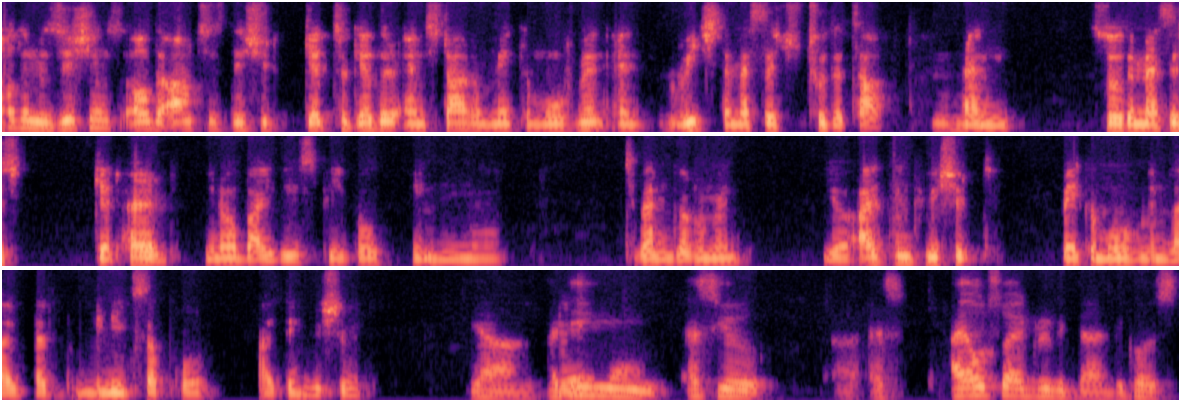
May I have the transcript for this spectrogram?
all the musicians, all the artists, they should get together and start to make a movement and reach the message to the top. Mm-hmm. And so the message get heard, you know, by these people in uh, Tibetan government. Yeah, I think we should make a movement like that. We need support. I think we should. Yeah, I yeah. think as you, uh, as I also agree with that because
